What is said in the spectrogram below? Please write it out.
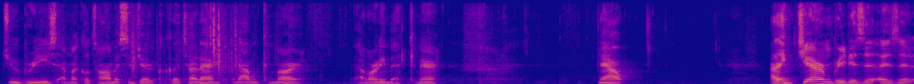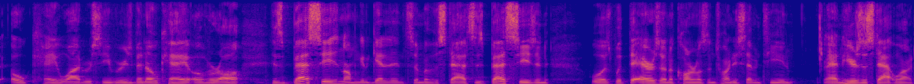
Drew Brees and Michael Thomas and Jared Cook at tight end and Alvin Kamara at running back. Kamara. Now, I think Jaron Breed is, a, is an okay wide receiver. He's been okay overall. His best season, I'm going to get into some of the stats. His best season was with the Arizona Cardinals in 2017. And here's the stat line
